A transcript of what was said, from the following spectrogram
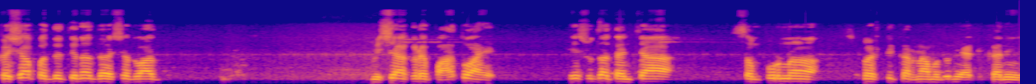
कशा पद्धतीनं दहशतवाद विषयाकडे पाहतो आहे हे सुद्धा त्यांच्या संपूर्ण स्पष्टीकरणामधून या ठिकाणी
